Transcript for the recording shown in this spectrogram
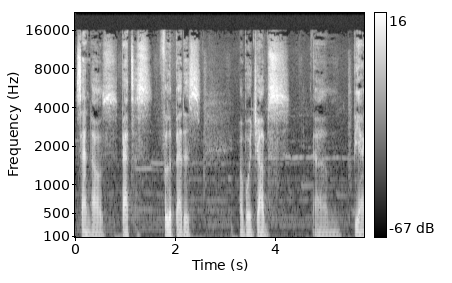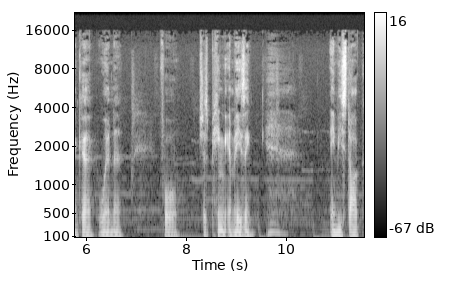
Sandhouse, Battis, Philip Battis, my boy Jabs, um, Bianca Werner for just being amazing. Amy Stark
